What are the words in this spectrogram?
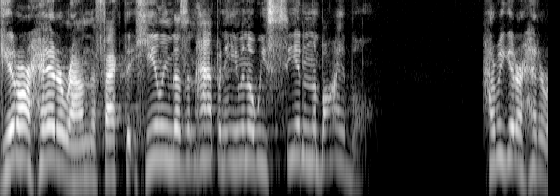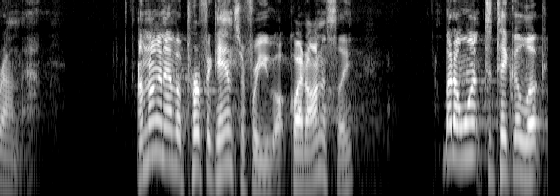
get our head around the fact that healing doesn't happen even though we see it in the Bible? How do we get our head around that? I'm not going to have a perfect answer for you, quite honestly, but I want to take a look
